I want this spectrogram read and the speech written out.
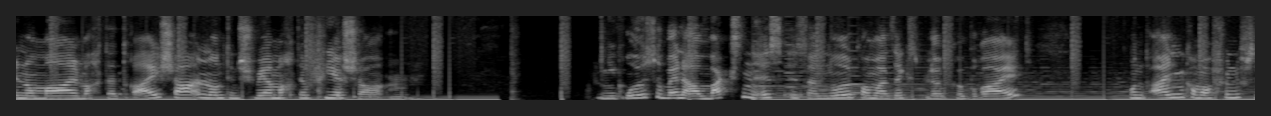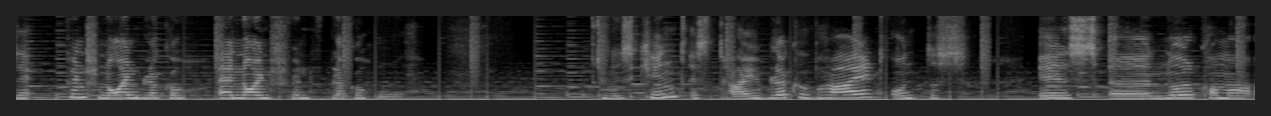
In normal macht er 3 Schaden und in schwer macht er 4 Schaden. Die Größe, wenn er erwachsen ist, ist er 0,6 Blöcke breit und 1,59 Blöcke, äh, 95 Blöcke hoch. Das Kind ist 3 Blöcke breit und das ist äh, 0,3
